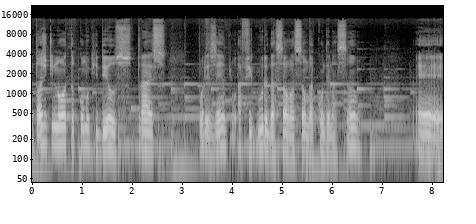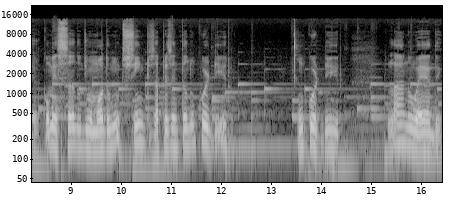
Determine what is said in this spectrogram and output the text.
Então a gente nota como que Deus traz, por exemplo, a figura da salvação da condenação, é, começando de um modo muito simples, apresentando um cordeiro. Um cordeiro. Lá no Éden,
